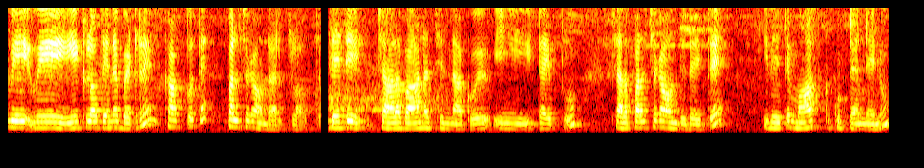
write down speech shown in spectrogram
వే వే ఏ క్లాత్ అయినా బెటరే కాకపోతే పల్చగా ఉండాలి క్లాత్ ఇదైతే చాలా బాగా నచ్చింది నాకు ఈ టైపు చాలా పల్చగా ఉంది ఇదైతే. ఇదైతే మాస్క్ కుట్టాను నేను.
